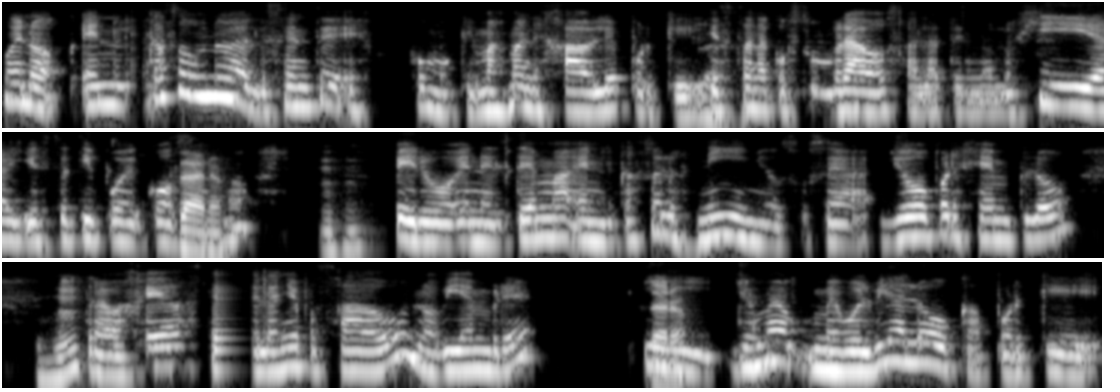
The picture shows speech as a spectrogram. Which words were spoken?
Bueno, en el caso de un adolescente es como que más manejable porque ya están acostumbrados a la tecnología y este tipo de cosas, ¿no? Pero en el tema, en el caso de los niños, o sea, yo, por ejemplo, trabajé hasta el año pasado, noviembre, y yo me, me, volvía loca porque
